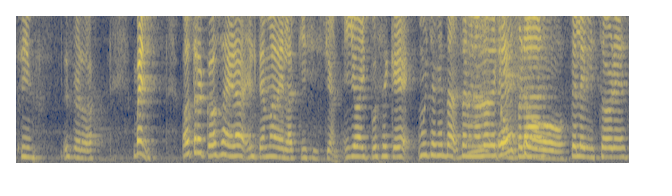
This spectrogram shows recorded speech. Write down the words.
sí, es verdad. Bueno, otra cosa era el tema de la adquisición. Y yo ahí puse que mucha gente también habló de comprar televisores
